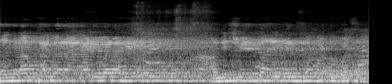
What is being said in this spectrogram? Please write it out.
संग्राम ठाकर आघाडीवर आहे. आणि श्वेता ही त्यांच्या पाठोपाठ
